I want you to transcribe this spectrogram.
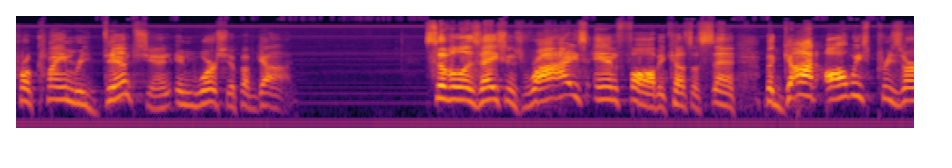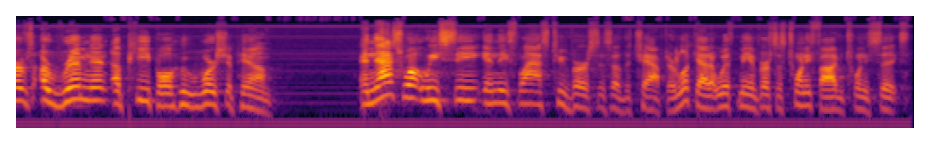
proclaim redemption in worship of God. Civilizations rise and fall because of sin, but God always preserves a remnant of people who worship Him. And that's what we see in these last two verses of the chapter. Look at it with me in verses 25 and 26. It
